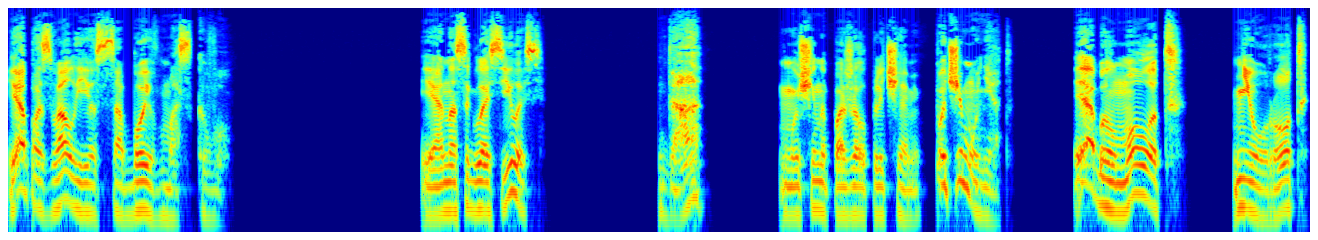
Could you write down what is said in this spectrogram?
я позвал ее с собой в Москву. И она согласилась? Да. Мужчина пожал плечами. Почему нет? Я был молод, не урод,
